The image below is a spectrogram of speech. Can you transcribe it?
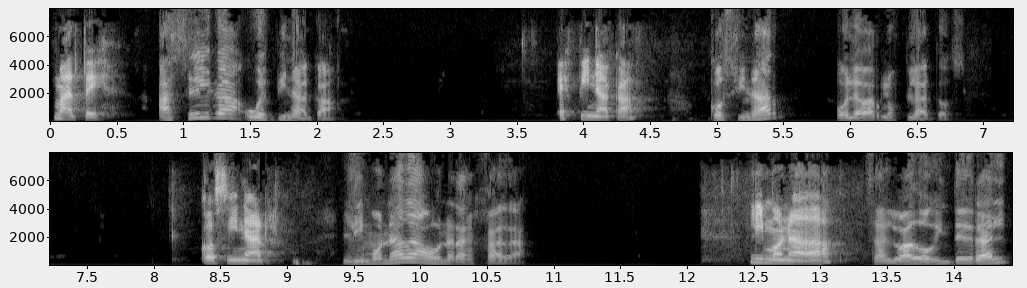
Mate. ¿Acelga o espinaca? Espinaca. ¿Cocinar o lavar los platos? Cocinar. ¿Limonada o naranjada? Limonada. ¿Salvado o integral?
